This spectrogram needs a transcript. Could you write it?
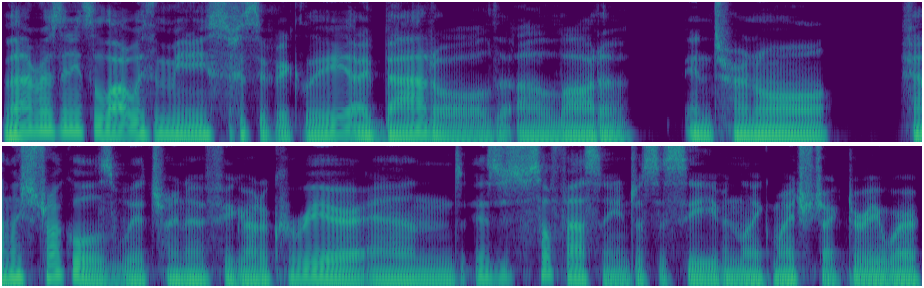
That resonates a lot with me specifically. I battled a lot of internal family struggles with trying to figure out a career. And it's just so fascinating just to see even like my trajectory where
